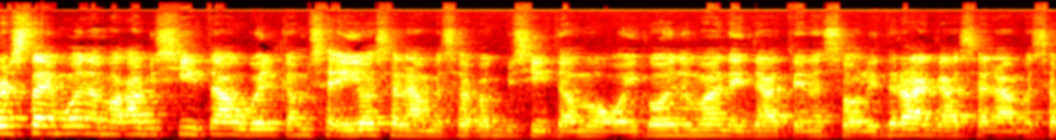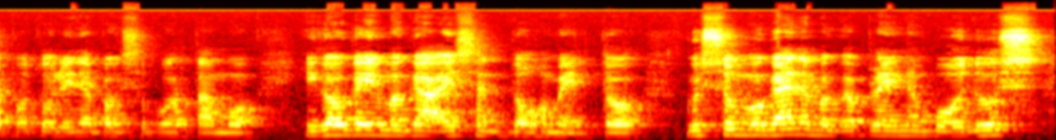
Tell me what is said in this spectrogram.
First time mo na makabisita, welcome sa iyo. Salamat sa pagbisita mo. Kung ikaw naman ay dati ng Solid Raga, salamat sa patuloy na pagsuporta mo. Ikaw kayo mag-aayos ng dokumento. Gusto mo ga na mag-apply ng bonus?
